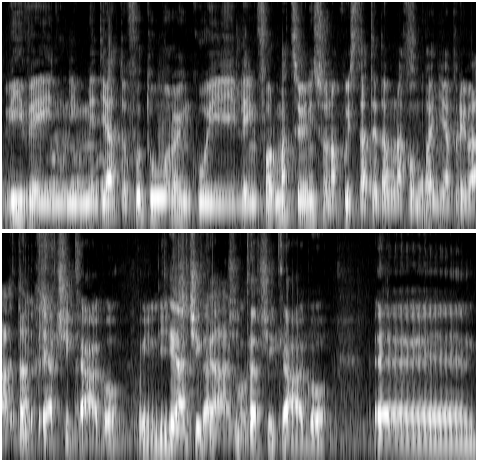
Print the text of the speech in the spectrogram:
vive in un immediato futuro in cui le informazioni sono acquistate da una Sì. compagnia privata. E a Chicago, quindi E a città, Chicago. città Chicago. Eh,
